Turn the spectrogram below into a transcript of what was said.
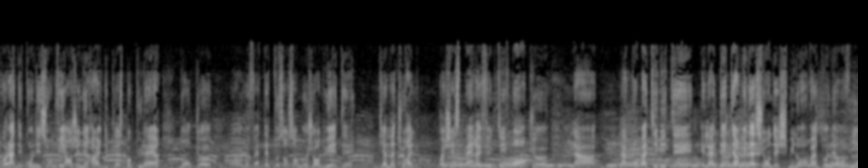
voilà, des conditions de vie en général des classes populaires. Donc le fait d'être tous ensemble aujourd'hui était bien naturel. Moi j'espère effectivement que la, la combativité et la détermination des cheminots va donner envie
